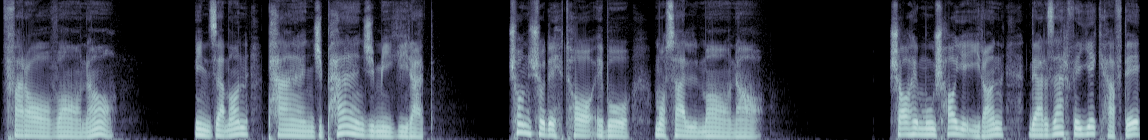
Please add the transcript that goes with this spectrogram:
فراوانا. این زمان پنج پنج می گیرد. چون شده تائب و مسلمانا شاه موشهای ایران در ظرف یک هفته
